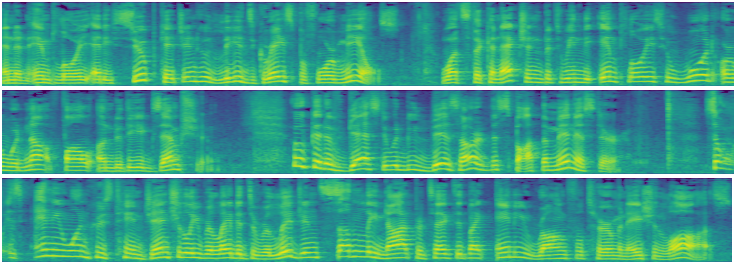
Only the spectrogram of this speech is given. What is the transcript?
and an employee at a soup kitchen who leads grace before meals. What's the connection between the employees who would or would not fall under the exemption? Who could have guessed it would be this hard to spot the minister? So is anyone who's tangentially related to religion suddenly not protected by any wrongful termination laws?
